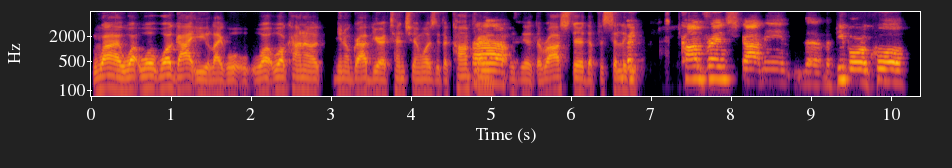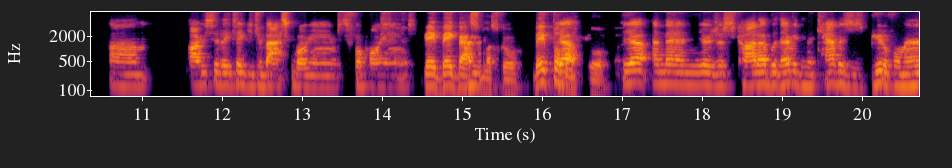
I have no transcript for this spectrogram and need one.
Why? What? What? What got you? Like, what? What kind of you know grabbed your attention? Was it the conference? Uh, was it the roster? The facility? The conference got me. The the people were cool. Um, obviously they take you to basketball games, football games. Big, big basketball school, big football yeah, school. Yeah, and then you're just caught up with everything. The campus is beautiful, man.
